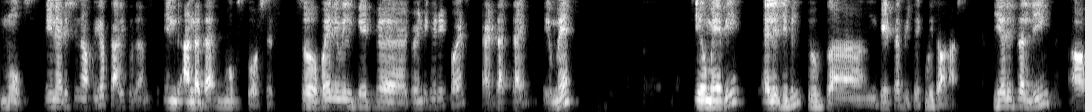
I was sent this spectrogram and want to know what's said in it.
MOOCs, in addition of your curriculums in under the MOOCs courses. So when you will get uh, 20 credit points at that time, you may you may be eligible to uh, get the BTech with honors. Here is the link of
